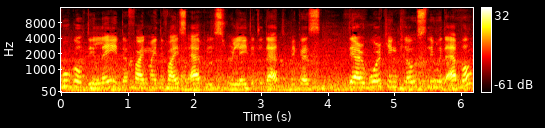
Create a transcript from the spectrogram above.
Google delayed the Find My Device app is related to that because they are working closely with Apple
